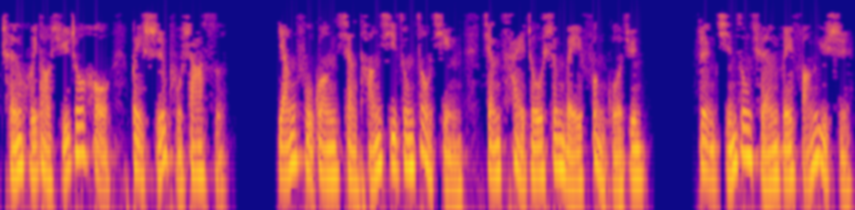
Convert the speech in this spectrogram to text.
臣回到徐州后，被石普杀死。杨复光向唐僖宗奏请，将蔡州升为奉国军，任秦宗权为防御使。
